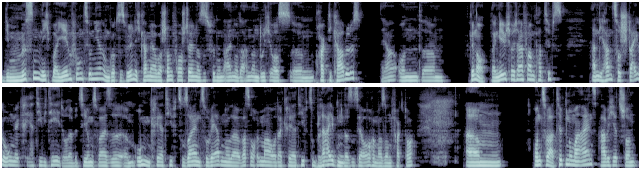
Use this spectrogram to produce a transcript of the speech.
Die müssen nicht bei jedem funktionieren, um Gottes Willen. Ich kann mir aber schon vorstellen, dass es für den einen oder anderen durchaus ähm, praktikabel ist. Ja, und ähm, genau, dann gebe ich euch einfach ein paar Tipps an die Hand zur Steigerung der Kreativität oder beziehungsweise ähm, um kreativ zu sein, zu werden oder was auch immer oder kreativ zu bleiben. Das ist ja auch immer so ein Faktor. Ähm, und zwar Tipp Nummer eins habe ich jetzt schon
